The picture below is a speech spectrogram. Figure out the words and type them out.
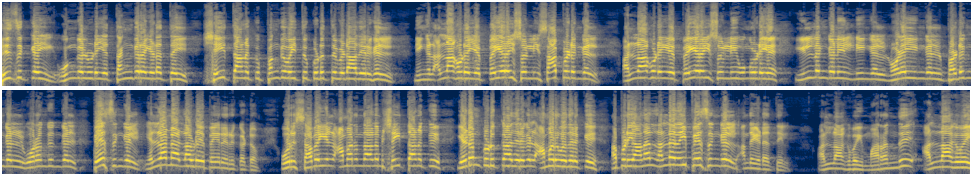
ரிசுக்கை உங்களுடைய தங்குற இடத்தை ஷெய்தானுக்கு பங்கு வைத்து கொடுத்து விடாதீர்கள். நீங்கள் அல்லாஹுடைய பெயரை சொல்லி சாப்பிடுங்கள். அல்லாஹுடைய பெயரை சொல்லி உங்களுடைய இல்லங்களில் நீங்கள் நுழையுங்கள் படுங்கள் உறங்குங்கள் பேசுங்கள். எல்லாமே அல்லாவுடைய பெயர் இருக்கட்டும். ஒரு சபையில் அமர்ந்தாலும் ஷைத்தானுக்கு இடம் கொடுக்காதீர்கள் அமர்வதற்கு. அப்படியானால் நல்லதை பேசுங்கள் அந்த இடத்தில். அல்லாஹுவை மறந்து அல்லாஹுவை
